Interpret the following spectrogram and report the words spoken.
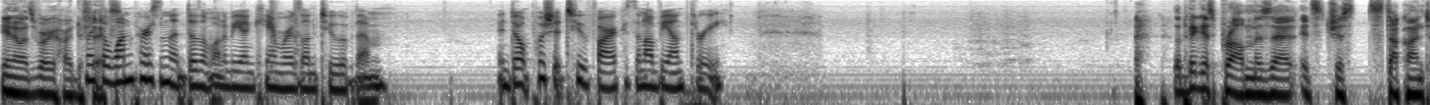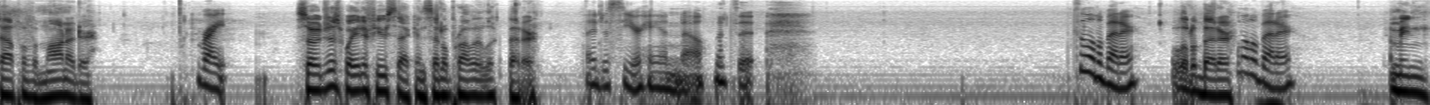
You know, it's very hard to fix it. Like fix. the one person that doesn't want to be on camera is on two of them. And don't push it too far because then I'll be on three. the biggest problem is that it's just stuck on top of a monitor. Right. So just wait a few seconds; it'll probably look better. I just see your hand now. That's it. It's a little better. A little better. A little better. I mean,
